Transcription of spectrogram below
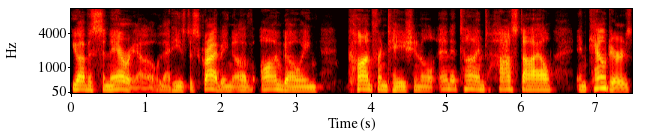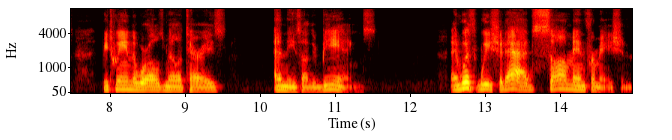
you have a scenario that he's describing of ongoing confrontational and at times hostile encounters between the world's militaries and these other beings and with, we should add some information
